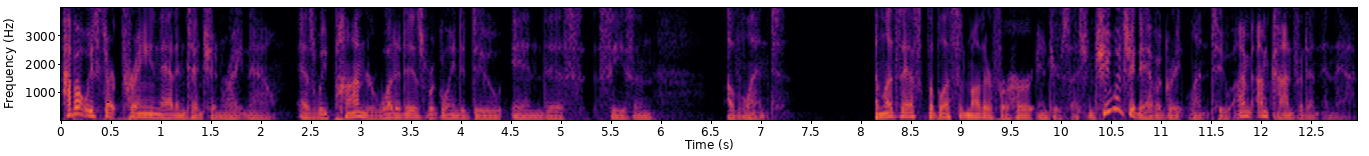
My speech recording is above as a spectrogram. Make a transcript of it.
How about we start praying that intention right now as we ponder what it is we're going to do in this season of Lent? And let's ask the Blessed Mother for her intercession. She wants you to have a great Lent too. I'm, I'm confident in that.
